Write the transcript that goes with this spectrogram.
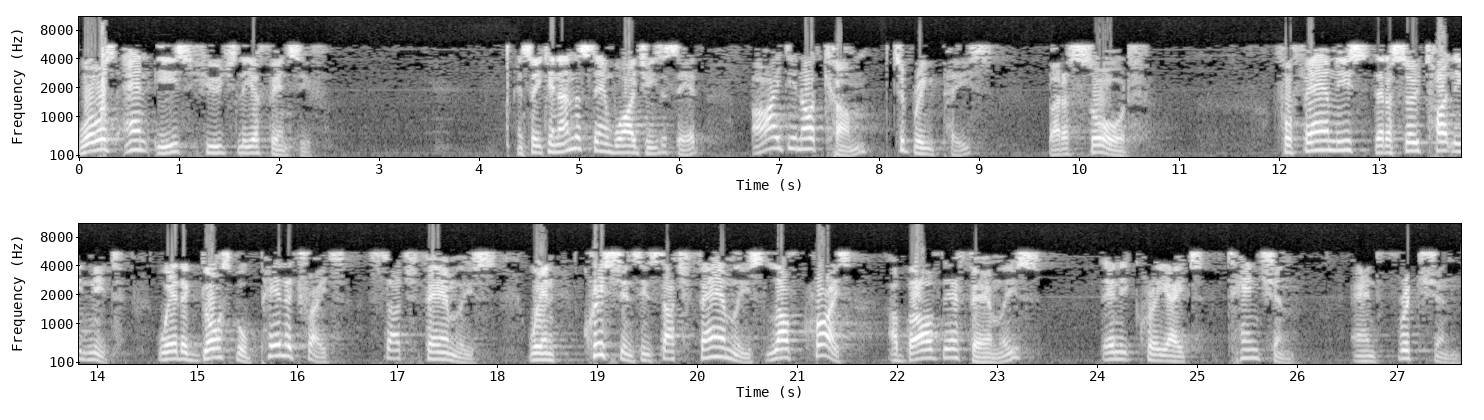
was and is hugely offensive. And so you can understand why Jesus said, I did not come to bring peace, but a sword. For families that are so tightly knit, where the gospel penetrates such families, when Christians in such families love Christ above their families, then it creates tension and friction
